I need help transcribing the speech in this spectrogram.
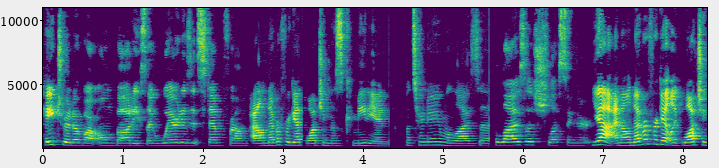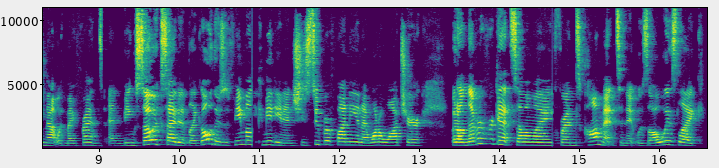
hatred of our own bodies. Like where does it stem from? I'll never forget watching this comedian. What's her name? Iliza. Iliza Shlesinger. Yeah, and I'll never forget like watching that with my friends and being so excited, like, oh, there's a female comedian and she's super funny and I want to watch her. But I'll never forget some of my friends' comments, and it was always like,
